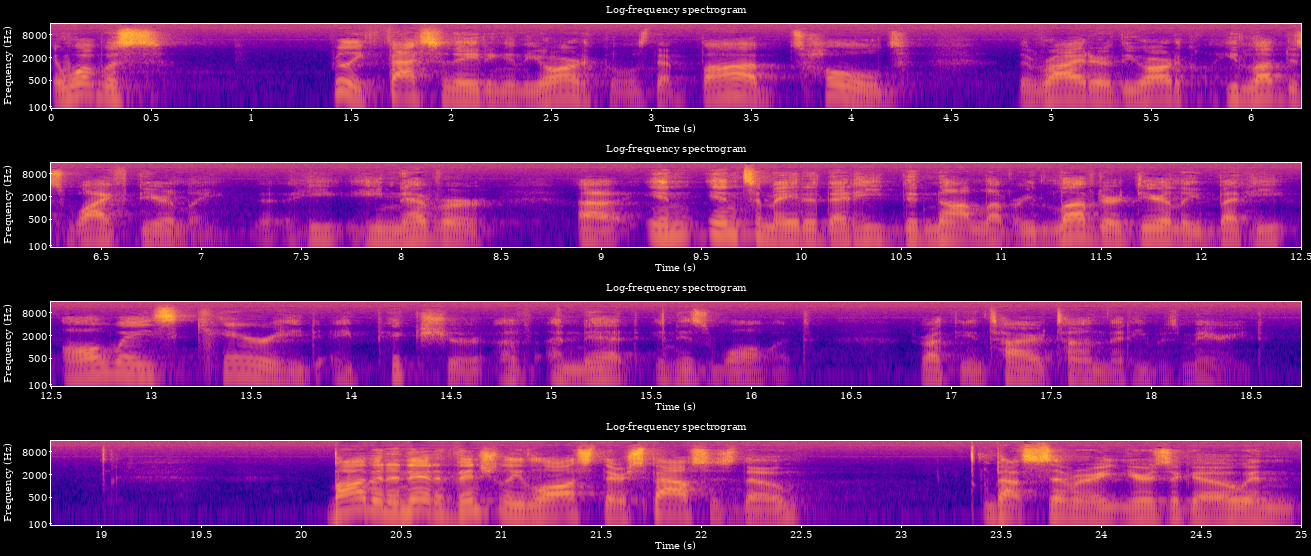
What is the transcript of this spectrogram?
And what was really fascinating in the article is that Bob told the writer of the article he loved his wife dearly. He, he never uh, in, intimated that he did not love her. He loved her dearly, but he always carried a picture of Annette in his wallet throughout the entire time that he was married. Bob and Annette eventually lost their spouses, though, about seven or eight years ago. And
